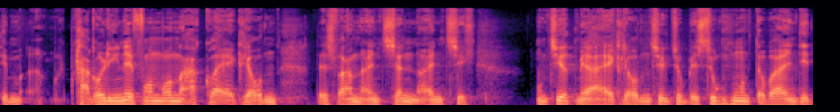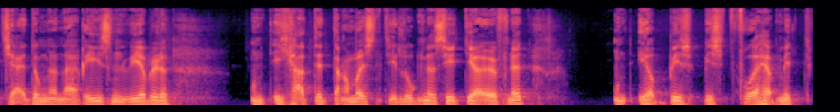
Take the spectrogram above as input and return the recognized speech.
die Caroline von Monaco eingeladen. Das war 1990. Und sie hat mich auch eingeladen, sie zu besuchen. Und da war in die Zeitungen ein Riesenwirbel. Und ich hatte damals die Lugner City eröffnet. Und ich habe bis, bis vorher mit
